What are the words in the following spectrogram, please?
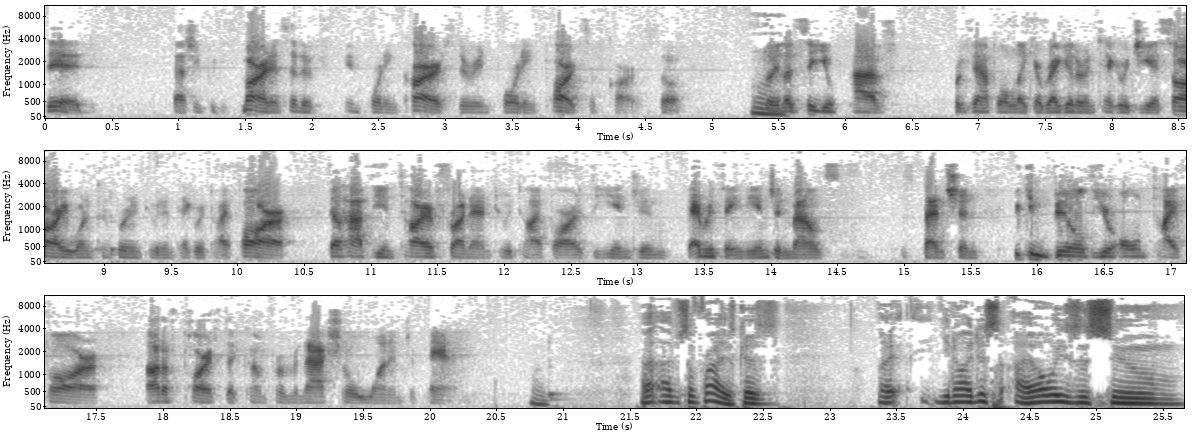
did, it's actually pretty smart. Instead of importing cars, they're importing parts of cars. So, Hmm. so let's say you have, for example, like a regular Integra GSR, you want to convert it to an Integra Type R. They'll have the entire front end to a Type R, the engine, everything, the engine mounts, suspension. You can build your own Type R out of parts that come from an actual one in Japan. I, I'm surprised because, like, you know, I just I always assume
